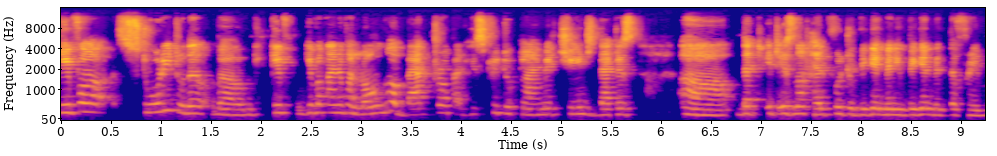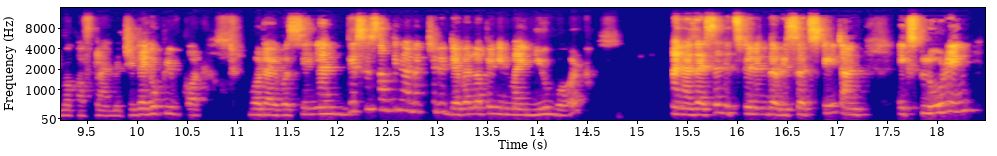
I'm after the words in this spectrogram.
give a story to the uh, give give a kind of a longer backdrop and history to climate change that is uh, that it is not helpful to begin when you begin with the framework of climate change. I hope you've got what I was saying. And this is something I'm actually developing in my new work. And as I said, it's still in the research state. I'm exploring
